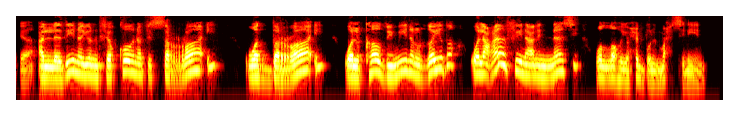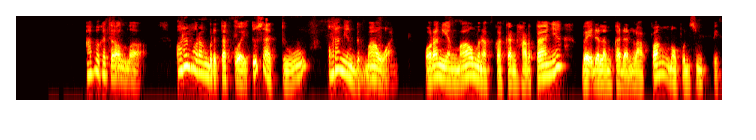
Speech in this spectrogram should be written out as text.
ya alladzina yunfiquna fis sarra'i wad dharra'i wal kadhimin al ghaidha wal 'afina 'anil nasi wallahu yuhibbul muhsinin. Apa kata Allah? Orang-orang bertakwa itu satu orang yang dermawan orang yang mau menafkahkan hartanya baik dalam keadaan lapang maupun sempit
